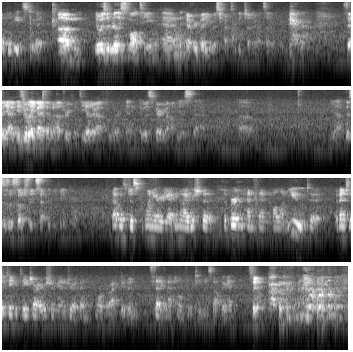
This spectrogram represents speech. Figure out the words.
oblivious to it? Um, it was a really small team, and everybody was friends with each other outside of work. so yeah, these were like guys that went out drinking together after work, and it was very obvious that, um, yeah, this is a socially accepted behavior. That was just one area. You know, I wish the, the burden hadn't been all on you to eventually take it to HR. I wish your manager had been more proactive in setting that tone for the team and stopping it. Same.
